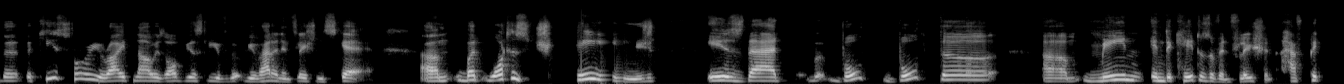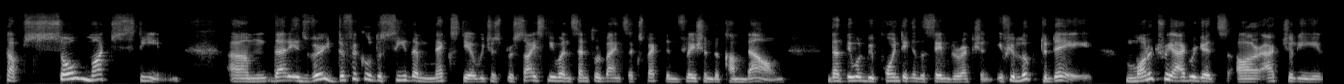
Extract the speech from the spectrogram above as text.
the, the key story right now is obviously we've, we've had an inflation scare, um, but what has changed is that both both the um, main indicators of inflation have picked up so much steam um, that it's very difficult to see them next year, which is precisely when central banks expect inflation to come down, that they will be pointing in the same direction. If you look today, monetary aggregates are actually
